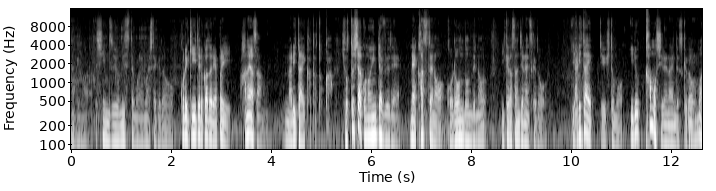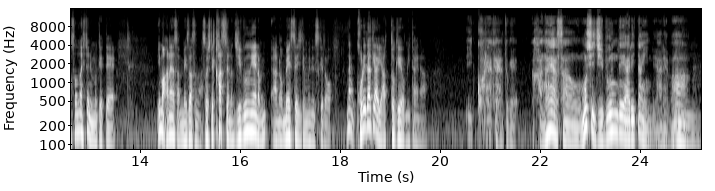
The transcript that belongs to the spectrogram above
なんか今真髄を見せてもらいましたけどこれ聞いてる方でやっぱり花屋さんなりたい方とかひょっとしたらこのインタビューで、ね、かつてのこうロンドンでの池田さんじゃないですけどやりたいっていう人もいるかもしれないんですけど、うん。まあ、そんな人に向けて今花屋さん目指すな。そしてかつての自分へのあのメッセージでもいいんですけどなんかこれだけはやっとけよみたいな。いこれだけやっとけ。花屋さんをもし自分でやりたいんであれば、うん。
